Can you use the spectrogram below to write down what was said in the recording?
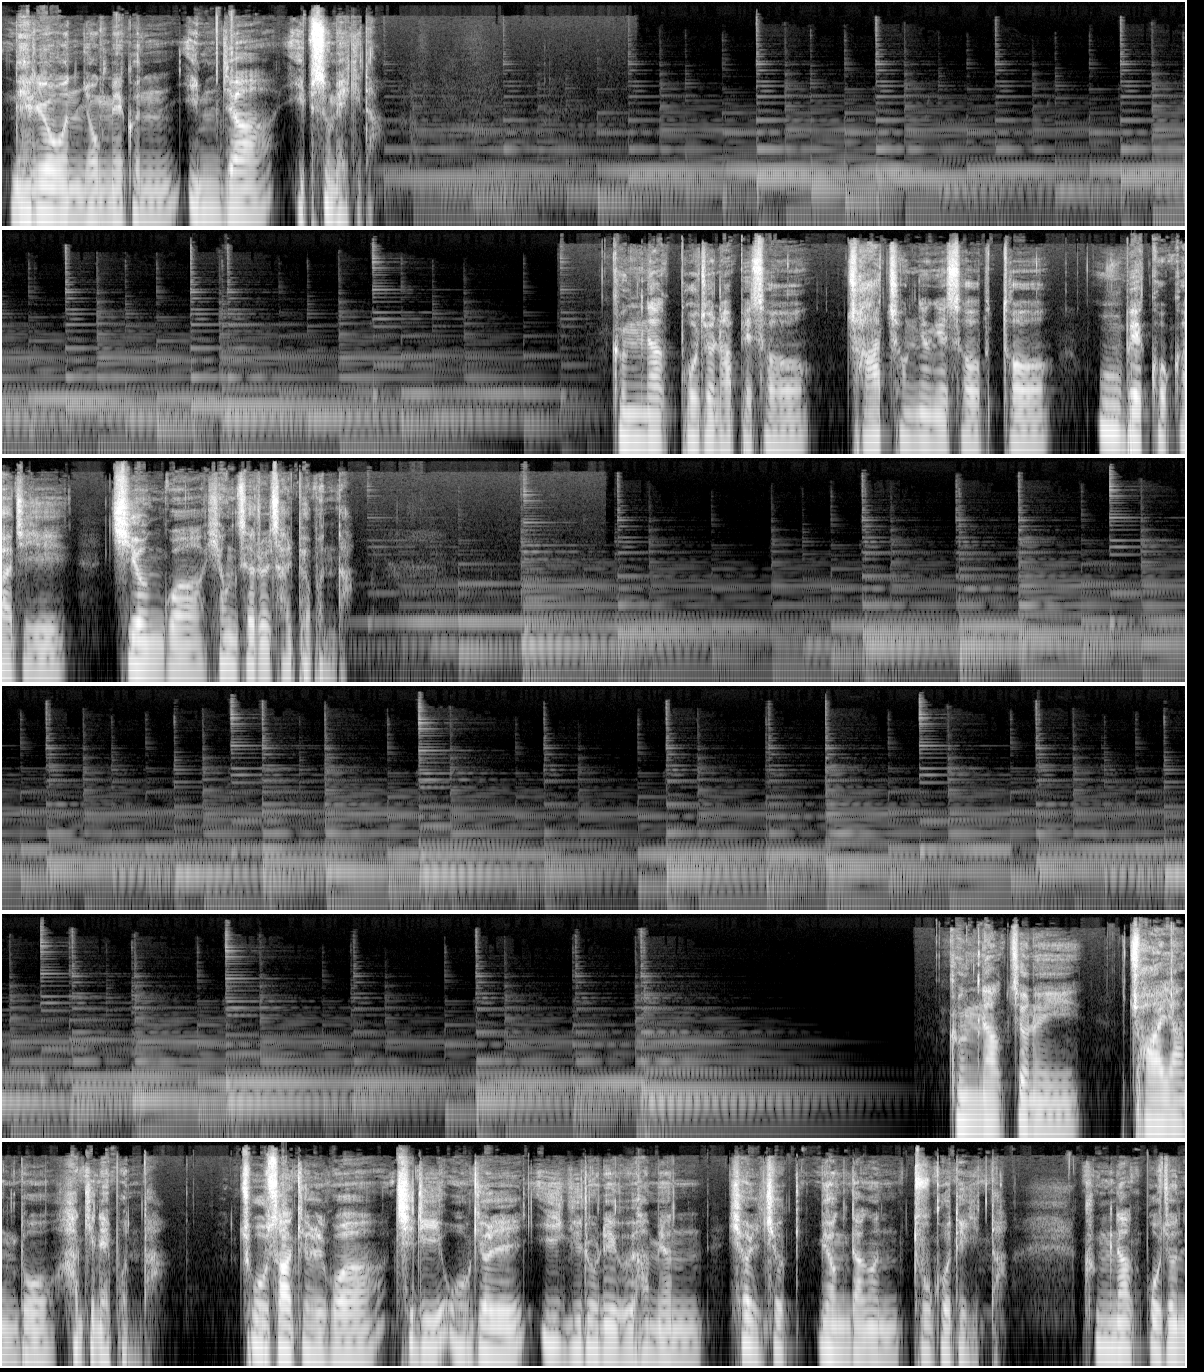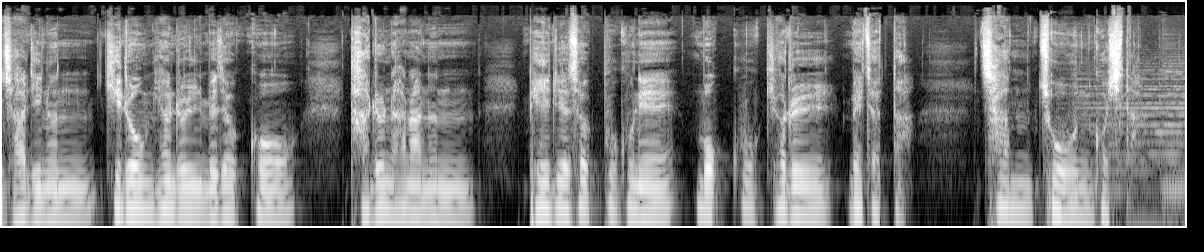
내려온 용맥은 임자 입수맥이다. 극락 보존 앞에서 좌청령에서부터 우백호까지 지형과 형세를 살펴본다. 극락전의 좌양도 확인해 본다. 조사 결과 지리 5결 이기론에 의하면 혈즉 명당은 두 곳에 있다. 극락 보존 자리는 기롱혈을 맺었고 다른 하나는 배려석 부근에 목국혈을 맺었다. 참 좋은 곳이다.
